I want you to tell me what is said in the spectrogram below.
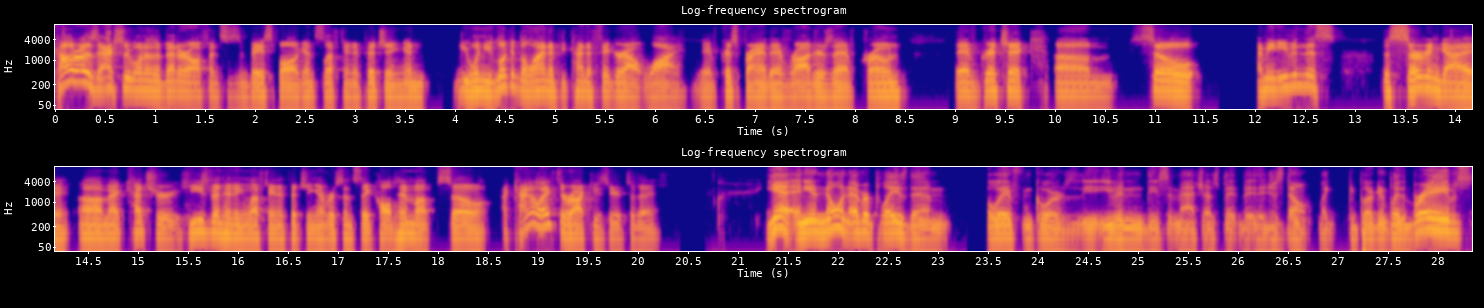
Colorado is actually one of the better offenses in baseball against left-handed pitching, and you when you look at the lineup, you kind of figure out why. They have Kris Bryant, they have Rodgers, they have Cron, they have Grichuk. Um, so I mean, even this the Serven guy um, at catcher, he's been hitting left-handed pitching ever since they called him up. So I kind of like the Rockies here today. Yeah, and you know, no one ever plays them away from Coors, even decent matchups. They, they just don't. Like people are going to play the Braves,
